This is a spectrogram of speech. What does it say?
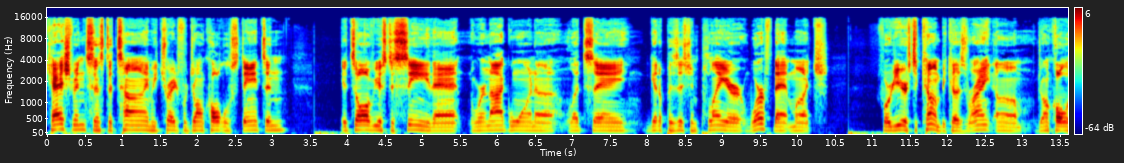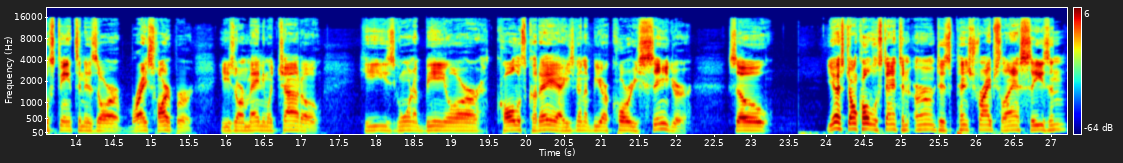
Cashman, since the time he traded for Giancarlo Stanton, it's obvious to see that we're not going to, let's say, get a position player worth that much for years to come because right, um, Giancarlo Stanton is our Bryce Harper. He's our Manny Machado. He's going to be our Carlos Correa. He's going to be our Corey Seager. So, yes, Giancarlo Stanton earned his pinstripes last season.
